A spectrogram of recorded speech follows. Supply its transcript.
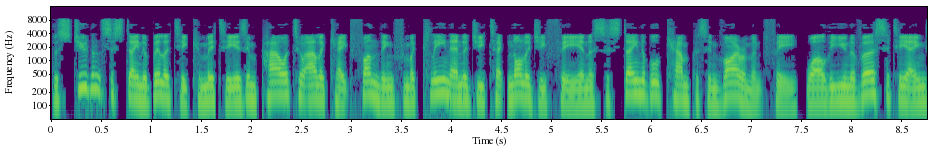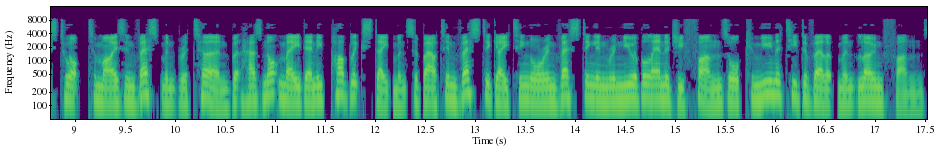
The Student Sustainability Committee is empowered to allocate funding from a clean energy technology fee and a sustainable campus environment fee, while the university aims to optimize investment return but has not made any public statements about investigating or investing in renewable energy funds or community development loan funds.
